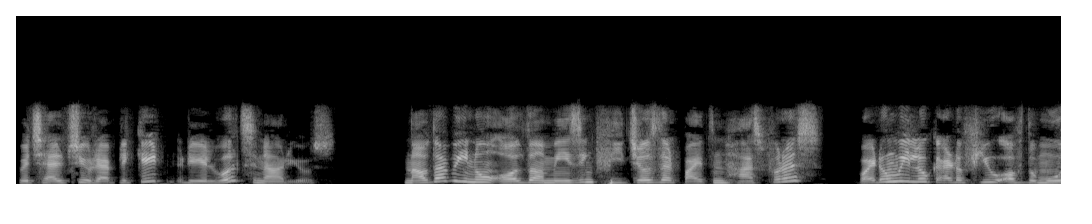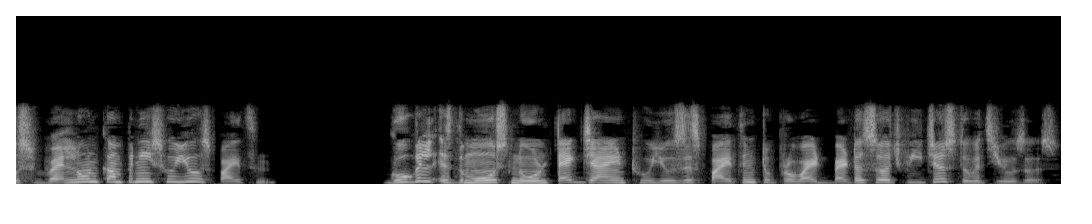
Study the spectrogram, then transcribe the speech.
which helps you replicate real-world scenarios. Now that we know all the amazing features that Python has for us, why don't we look at a few of the most well-known companies who use Python? Google is the most known tech giant who uses Python to provide better search features to its users.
